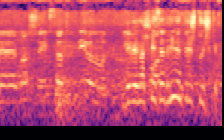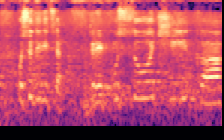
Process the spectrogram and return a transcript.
Е, на 60 гривень. Диви, на 60 гривень три штучки. Ось дивіться. Три кусочка,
